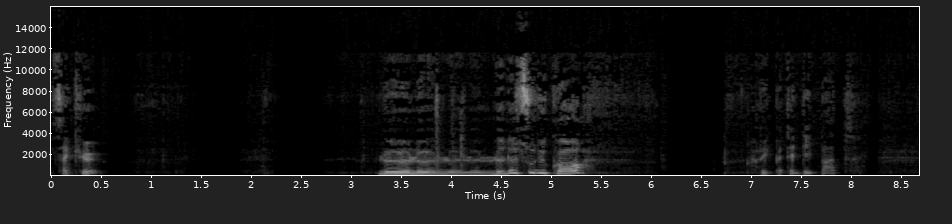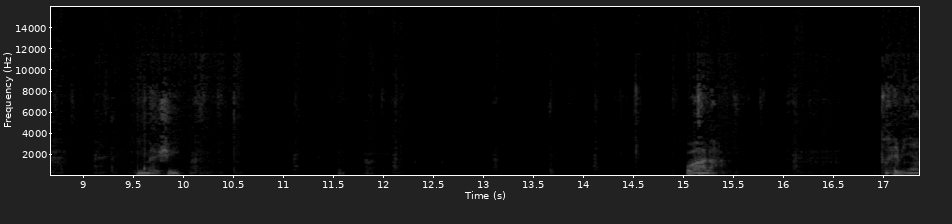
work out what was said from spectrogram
sa queue, le, dessous du corps, avec peut-être des pattes imagées. Voilà. Très bien.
